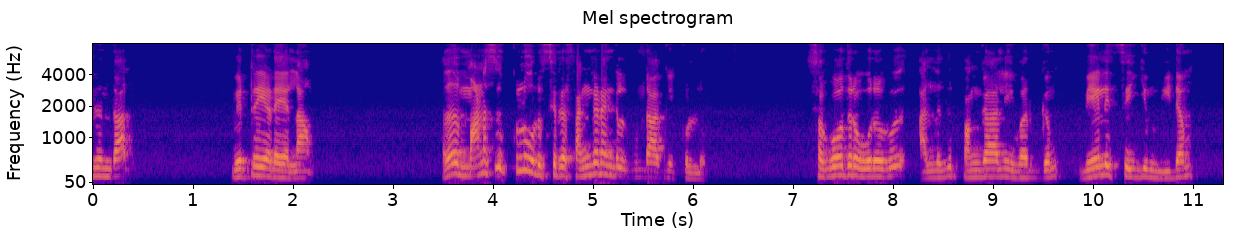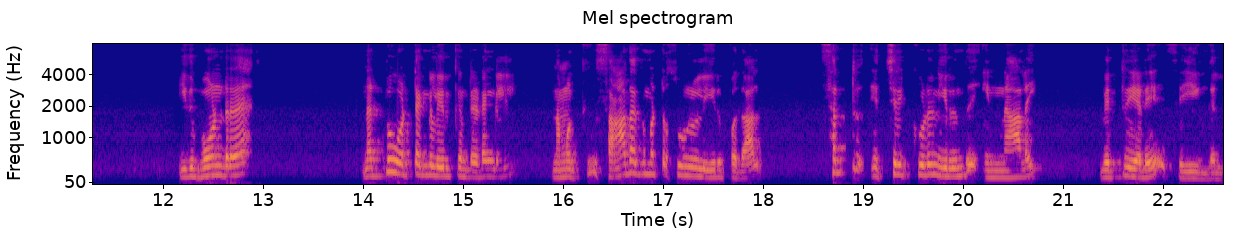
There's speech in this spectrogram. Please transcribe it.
இருந்தால் வெற்றியடையலாம். அதாவது மனசுக்குள் ஒரு சில சங்கடங்கள் உண்டாக்கிக் கொள்ளும். சகோதர உறவு அல்லது பங்காளி வர்க்கம் வேலை செய்யும் இடம் இது போன்ற நட்பு வட்டங்கள் இருக்கின்ற இடங்களில் நமக்கு சாதகமற்ற சூழ்நிலை இருப்பதால் சற்று எச்சரிக்கையுடன் இருந்து இந்நாளை வெற்றியடைய செய்யுங்கள்.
